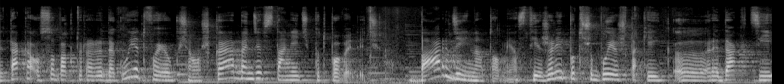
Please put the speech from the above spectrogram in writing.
y, taka osoba, która redaguje Twoją książkę, będzie w stanie Ci podpowiedzieć. Bardziej natomiast, jeżeli potrzebujesz takiej y, redakcji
